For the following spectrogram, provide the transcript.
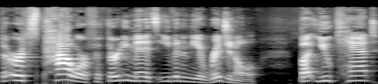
the Earth's power for 30 minutes, even in the original, but you can't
